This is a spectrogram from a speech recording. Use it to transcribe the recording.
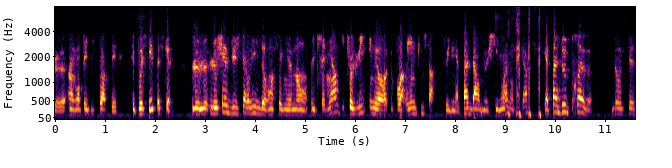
euh, inventer d'histoire, c'est, c'est possible parce que le, chef du service de renseignement ukrainien dit que lui, il ne voit rien de tout ça, qu'il n'y a pas d'armes chinoises, en tout cas, il n'y a pas de preuves. Donc, euh,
